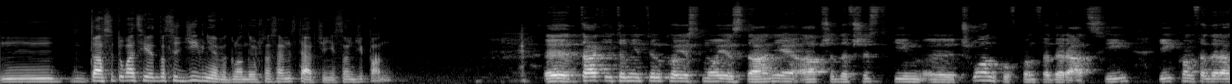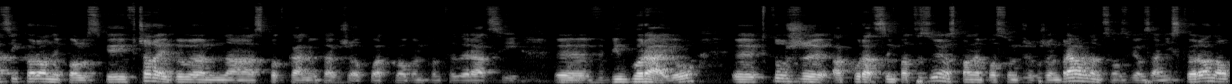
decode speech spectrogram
Mm, Ta sytuacja dosyć dziwnie wygląda już na samym starcie, nie sądzi Pan? E, Tak, i to nie tylko jest moje zdanie, a przede wszystkim e, członków Konfederacji i Konfederacji Korony Polskiej. Wczoraj byłem na spotkaniu także opłatkowym Konfederacji e, w Biłgoraju, którzy akurat sympatyzują z panem posłem Grzegorzem Braunem, są związani z Koroną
